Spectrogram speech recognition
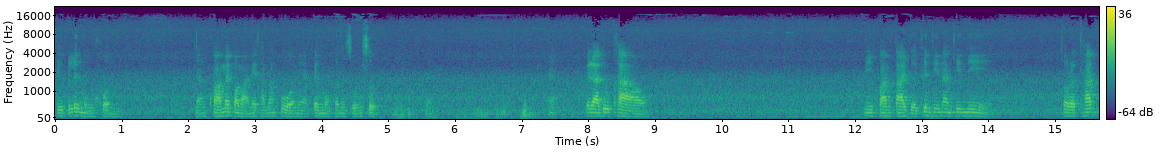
ถือเป็นเรื่องมงคลนะความไม่ประมาทในธรรมทั้งปวงเนี่ยเป็นมงคลอันสูงสุดนะเวลาดูข่าว มีความตายเกิดขึ้นที่นั่นที่นี่ โทรทัศน์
